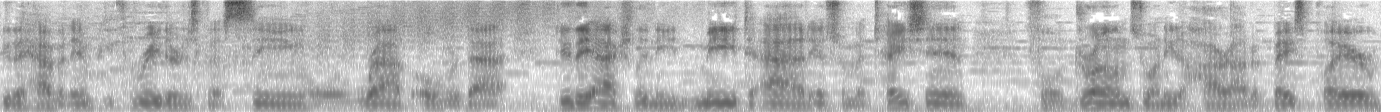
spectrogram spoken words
Do they have an MP3 they're just gonna sing or rap over that? Do they actually need me to add instrumentation, full drums? Do I need to hire out a bass player?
